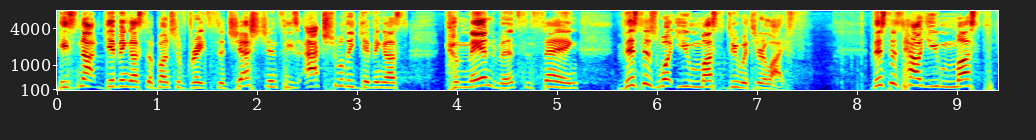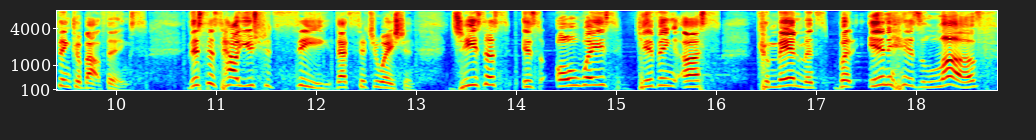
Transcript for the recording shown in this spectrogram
He's not giving us a bunch of great suggestions. He's actually giving us commandments and saying, this is what you must do with your life. This is how you must think about things. This is how you should see that situation. Jesus is always giving us commandments, but in his love,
